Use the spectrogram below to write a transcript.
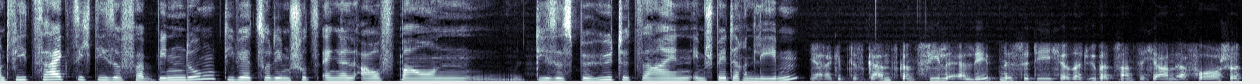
Und wie zeigt sich diese Verbindung, die wir zu dem Schutzengel aufbauen, dieses Behütetsein im späteren Leben? Ja, da gibt es ganz, ganz viele Erlebnisse, die ich ja seit über 20 Jahren erforsche.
